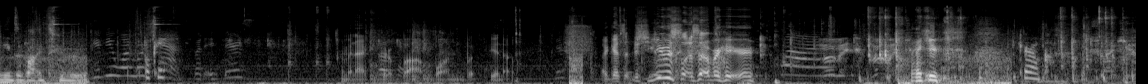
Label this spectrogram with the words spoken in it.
He needs to buy two. give you one more Okay. chance, but if there's I mean, I could have bought one, but you know. I guess I'm just useless over here. Thank you. You're welcome. okay.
